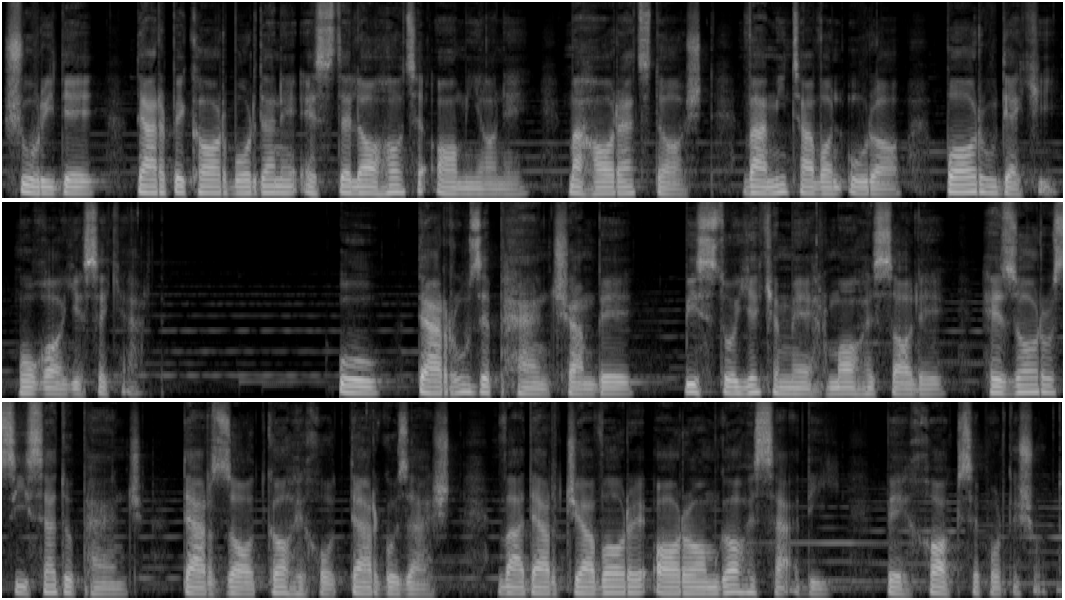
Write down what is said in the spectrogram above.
شوریده در بکار بردن اصطلاحات آمیانه مهارت داشت و می توان او را با رودکی مقایسه کرد. او در روز پنجشنبه 21 مهر ماه سال 1305 در زادگاه خود درگذشت و در جوار آرامگاه سعدی به خاک سپرده شد.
